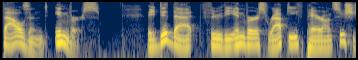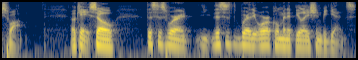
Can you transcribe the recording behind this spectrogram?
thousand inverse. They did that through the inverse wrapped ETH pair on SushiSwap. Okay, so this is where this is where the Oracle manipulation begins.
